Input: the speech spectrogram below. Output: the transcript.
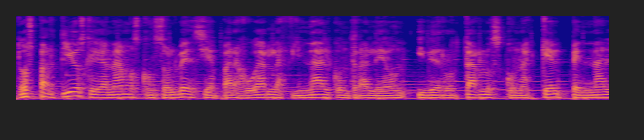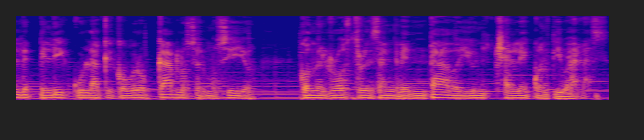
Dos partidos que ganamos con solvencia para jugar la final contra León y derrotarlos con aquel penal de película que cobró Carlos Hermosillo con el rostro ensangrentado y un chaleco antibalas.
